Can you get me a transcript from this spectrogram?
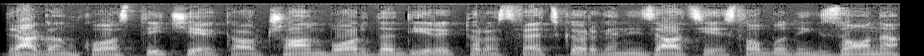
Dragan Kostić je kao član borda direktora Svetske organizacije Slobodnih zona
